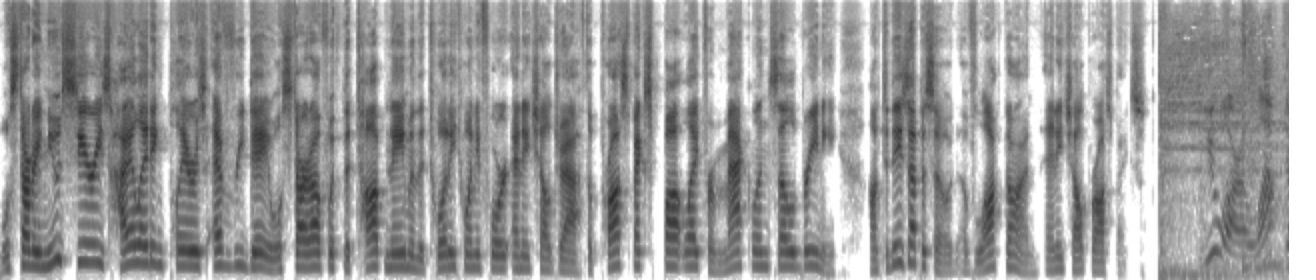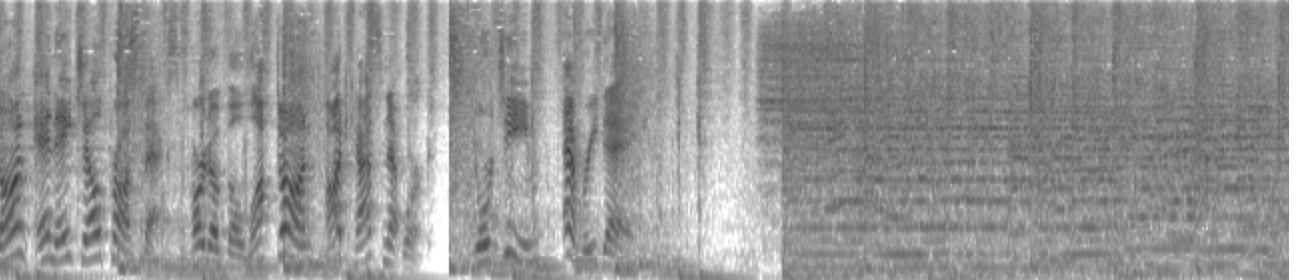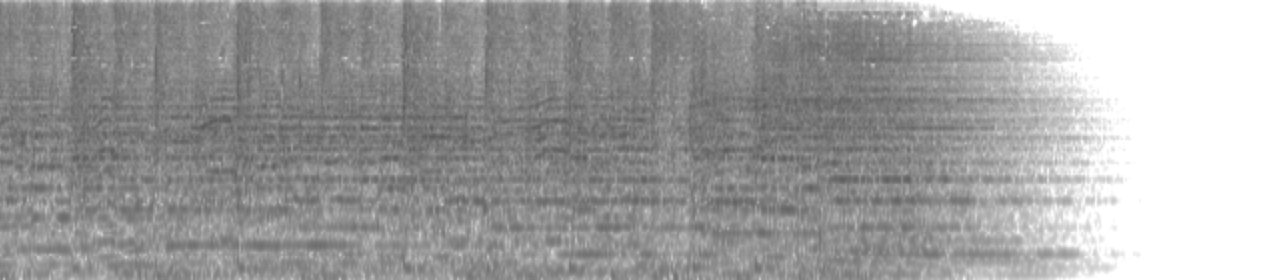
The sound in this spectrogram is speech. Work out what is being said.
We'll start a new series highlighting players every day. We'll start off with the top name in the 2024 NHL Draft, the prospect spotlight for Macklin Celebrini, on today's episode of Locked On NHL Prospects. You are Locked On NHL Prospects, part of the Locked On Podcast Network. Your team every day.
